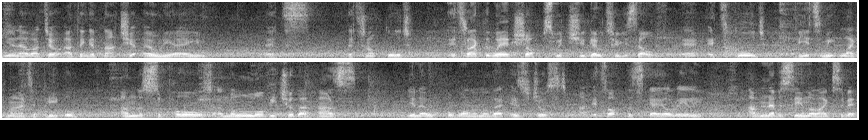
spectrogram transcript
You know, I don't. I think if that's your only aim, it's it's not good. It's like the workshops which you go to yourself. It's good for you to meet like-minded people, and the support and the love each other has, you know, for one another is just it's off the scale really. I've never seen the likes of it.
